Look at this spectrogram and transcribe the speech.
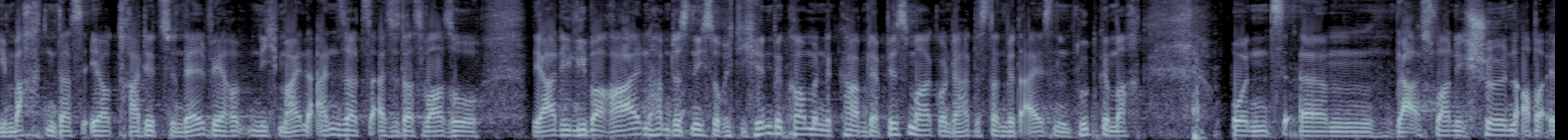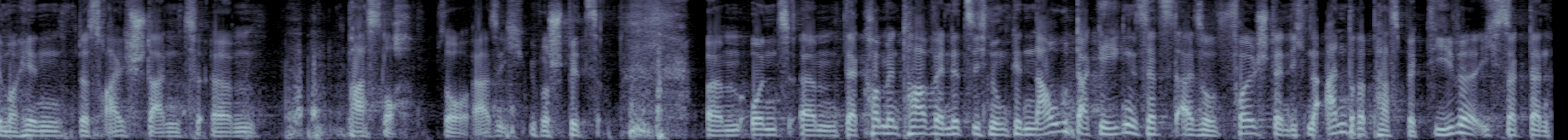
die machten das eher traditionell, wäre nicht mein Ansatz. Also das war so, ja, die Liberalen haben das nicht so richtig hinbekommen. Da kam der Bismarck und der hat es dann mit Eisen und Blut gemacht. Und ähm, ja, es war nicht schön, aber immerhin, das Reich stand. Ähm, passt doch. So, also ich überspitze. Ähm, und ähm, der Kommentar wendet sich nun genau dagegen, setzt also vollständig eine andere Perspektive. Ich sage dann,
